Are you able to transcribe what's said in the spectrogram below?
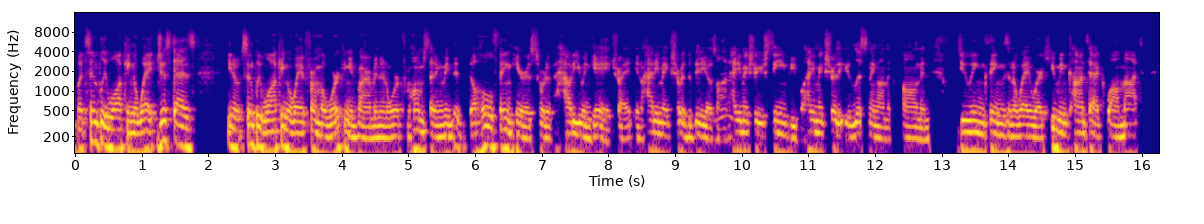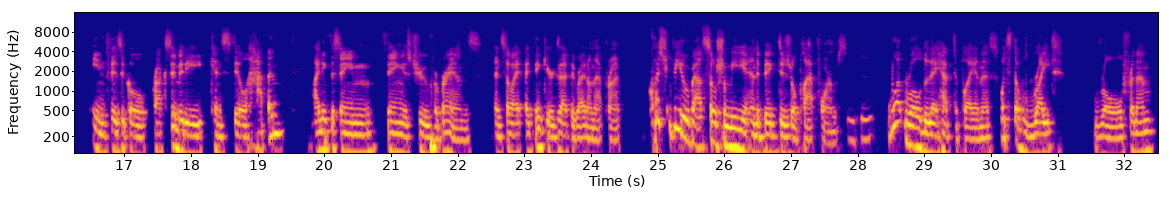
But simply walking away, just as you know, simply walking away from a working environment and a work from home setting. I mean, the whole thing here is sort of how do you engage, right? You know, how do you make sure the video's on? How do you make sure you're seeing people? How do you make sure that you're listening on the phone and doing things in a way where human contact, while not in physical proximity, can still happen? I think the same thing is true for brands. And so I, I think you're exactly right on that front. Question for you about social media and the big digital platforms. Mm-hmm. What role do they have to play in this? What's the right role for them?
